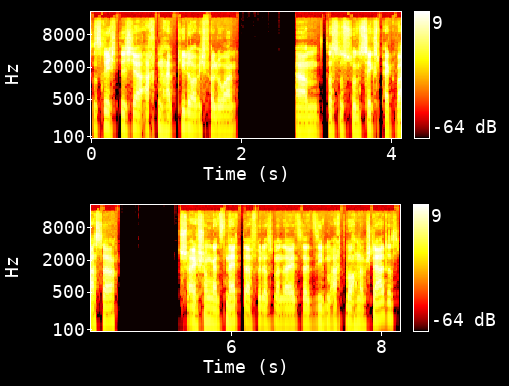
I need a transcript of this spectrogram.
Das ist richtig, ja, 8,5 Kilo habe ich verloren. Ähm, das ist so ein Sixpack Wasser. Das ist eigentlich schon ganz nett dafür, dass man da jetzt seit sieben, acht Wochen am Start ist.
